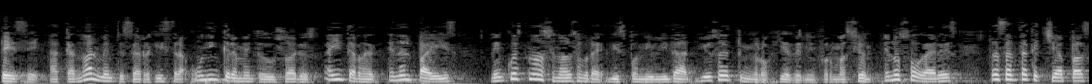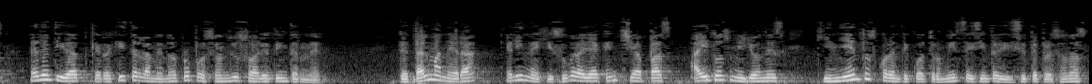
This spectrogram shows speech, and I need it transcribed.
Pese a que anualmente se registra un incremento de usuarios a Internet en el país, la encuesta nacional sobre disponibilidad y uso de tecnologías de la información en los hogares resalta que Chiapas es la entidad que registra la menor proporción de usuarios de Internet. De tal manera, el INEGI subraya que en Chiapas hay 2.544.617 personas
